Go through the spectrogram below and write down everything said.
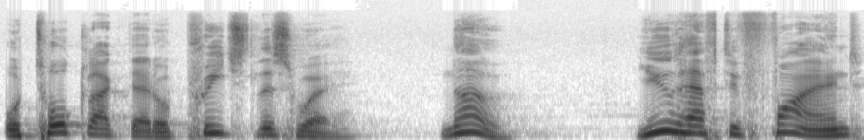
or talk like that, or preach this way. No. You have to find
